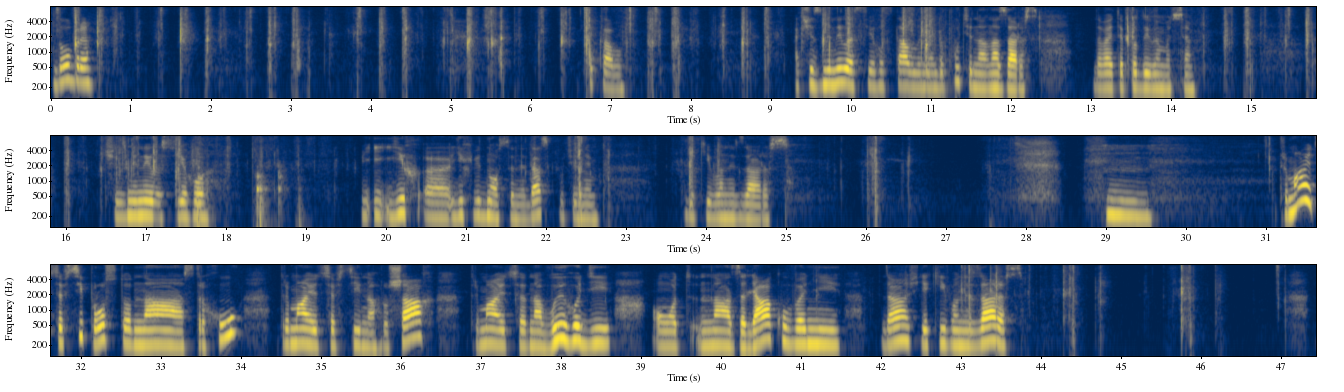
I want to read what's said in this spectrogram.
Добре. Цікаво. А чи змінилось його ставлення до Путіна на зараз? Давайте подивимося. Чи змінилось його їх, е, їх відносини да, з Путіним, які вони зараз? Тримаються всі просто на страху, тримаються всі на грошах, тримаються на вигоді, от, на залякуванні, да, які вони зараз.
